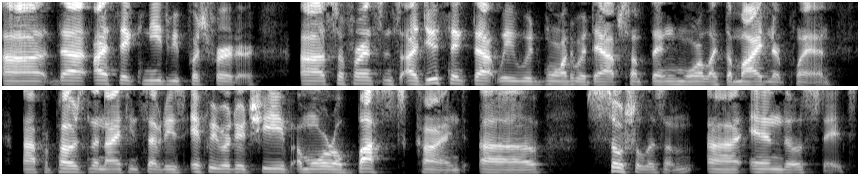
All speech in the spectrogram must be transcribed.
uh, that I think need to be pushed further. Uh, so, for instance, I do think that we would want to adapt something more like the Meidner Plan, uh, proposed in the 1970s, if we were to achieve a more robust kind of socialism uh, in those states.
